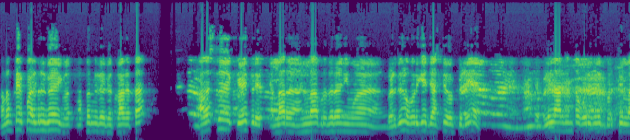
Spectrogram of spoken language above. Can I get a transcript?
ನಮಸ್ಕಾರಪ್ಪ ಎಲ್ರಿಗ, ಇವತ್ ಮತ್ತೊಂದು ವಿಡಿಯೋಗೆ ಸ್ವಾಗತ. ಆದಷ್ಟ ಕೇಳ್ತೀರಿ ಎಲ್ಲಾರ ಎಲ್ಲಾ ಬ್ರದರ, ನೀವು ಬೆಳೆದಿರೋ ಹೊರಗೆ ಜಾಸ್ತಿ ಹೋಗ್ತೀರಿ. ಬೆಳಿಲಾರ್ದಂತ ಹೊರಗಳಿಗೆ ಬರ್ತಿಲ್ಲ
